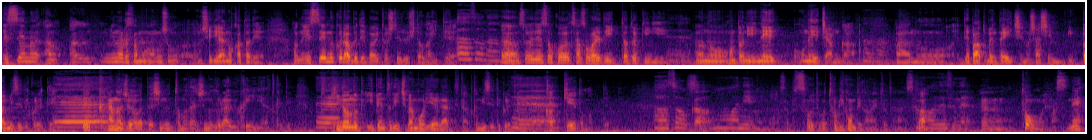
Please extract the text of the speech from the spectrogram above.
SM あのあのミノルさんもあのし知り合いの方であの SM クラブでバイトしてる人がいて。あそうなんだ、うん、それでそこ誘われて行った時に、えあの本当に、ね、お姉ちゃんが、うん。あのデパートメント H の写真いっぱい見せてくれて、えー。で彼女は私の友達のドラッグクイーンやつけて、えー。昨日のイベントで一番盛り上がってたとか見せてくれて、えー。かっけえと思って、あそうかほんまに、うん、そういうとこ飛び込んでいかないとじゃないですか、ほんまですね。うん、と思いますね。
